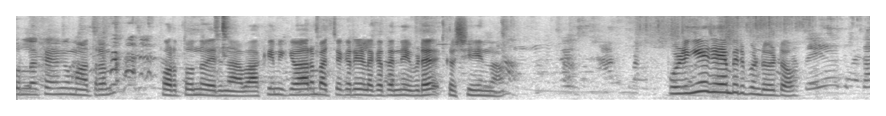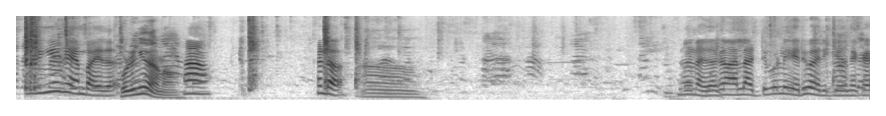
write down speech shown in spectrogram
ഉരുളക്കിഴങ്ങ് മാത്രം പുറത്തുനിന്ന് വരുന്ന ബാക്കി മിക്കവാറും പച്ചക്കറികളൊക്കെ തന്നെ ഇവിടെ കൃഷി ചെയ്യുന്ന പുഴുങ്ങിയ ചേമ്പിരിപ്പുണ്ട് കേട്ടോ. പുഴുങ്ങിയ ചേമ്പാ ഇത്. പുഴുങ്ങിയതാണോ? ആ. കണ്ടോ? ഇതൊക്കെ നല്ല അടിപൊളി എരിവായിരിക്കും ഇതിനൊക്കെ.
